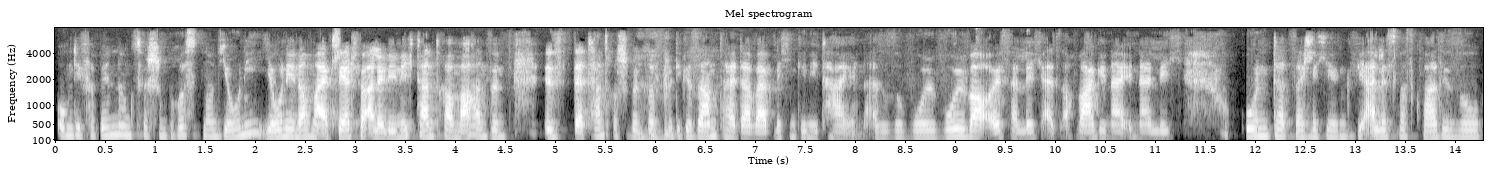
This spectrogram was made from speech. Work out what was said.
um die Verbindung zwischen Brüsten und Yoni. Yoni noch mal erklärt für alle, die nicht Tantra machen, sind ist der tantrische Begriff für die Gesamtheit der weiblichen Genitalien, also sowohl Vulva äußerlich als auch Vagina innerlich und tatsächlich irgendwie alles, was quasi so,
